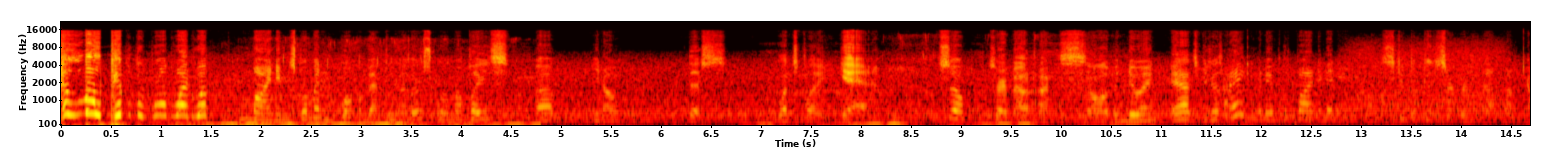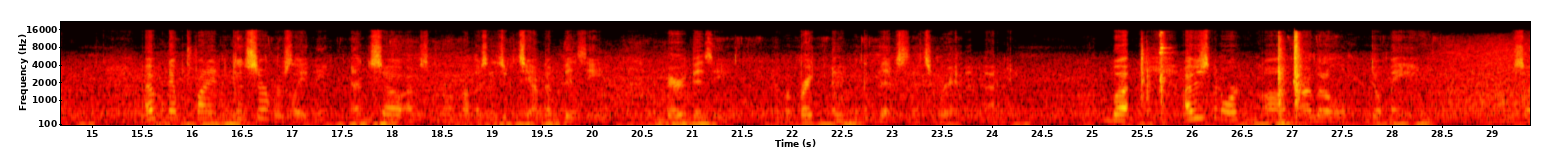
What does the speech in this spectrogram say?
Hello, people of the World Wide Web. My name is Gorman, and welcome back to another Squirrelman Plays, uh, you know, this. Let's play. Yeah. So, sorry about, uh, this is all I've been doing. Yeah, it's because I haven't been able to find any stupid good servers. No, no, no. I haven't been able to find any good servers lately, and so I've just been working on this. As you can see, I've been busy. Been very busy. I've been breaking, I mean, look at this. That's great, that, yeah. But, I've just been working on our little domain. So,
